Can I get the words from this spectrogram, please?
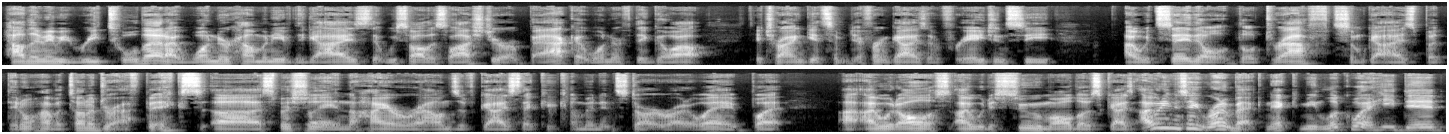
how they maybe retool that. I wonder how many of the guys that we saw this last year are back. I wonder if they go out, they try and get some different guys in free agency. I would say they'll they'll draft some guys, but they don't have a ton of draft picks, uh, especially in the higher rounds of guys that could come in and start right away. But I, I would all I would assume all those guys. I would even say running back Nick. I mean, look what he did.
